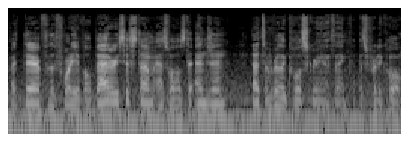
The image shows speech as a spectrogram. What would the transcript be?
right there for the 48 volt battery system as well as the engine. That's a really cool screen, I think. That's pretty cool.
